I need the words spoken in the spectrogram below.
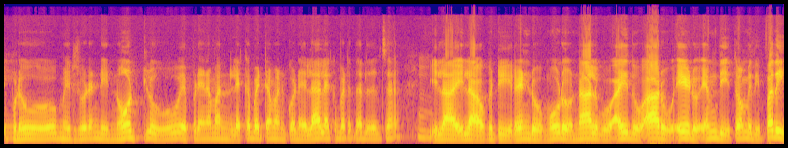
ఇప్పుడు మీరు చూడండి నోట్లు ఎప్పుడైనా మనం లెక్క పెట్టామనుకోండి ఎలా లెక్క పెడతారు తెలుసా? ఇలా ఇలా ఒకటి రెండు మూడు నాలుగు ఐదు ఆరు ఏడు ఎనిమిది తొమ్మిది పది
